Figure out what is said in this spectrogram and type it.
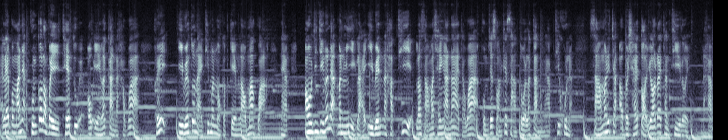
อะไรประมาณเนี้ยคุณก็ลองไปเทสดูเอาเองแล้วกันนะครับว่า เฮ้ยอีเวนต์ตัวไหนที่มันเหมาะกับเกมเรามากกว่านะครับเอาจริงๆแล้วเนี่ยมันมีอีกหลายอีเวนต์นะครับที่เราสามารถใช้งานได้แต่ว่าผมจะสอนแค่ 3 ตัวละกันนะครับที่คุณอะสามารถที่จะเอาไปใช้ต่อยอดได้ทันทีเลยนะครับ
